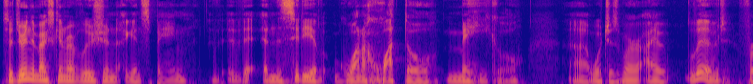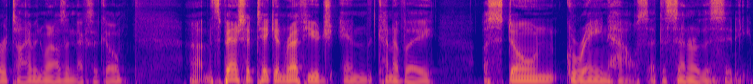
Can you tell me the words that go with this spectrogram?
So during the Mexican Revolution against Spain, th- in the city of Guanajuato, Mexico, uh, which is where I lived for a time and when I was in Mexico, uh, the Spanish had taken refuge in kind of a, a stone grain house at the center of the city.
